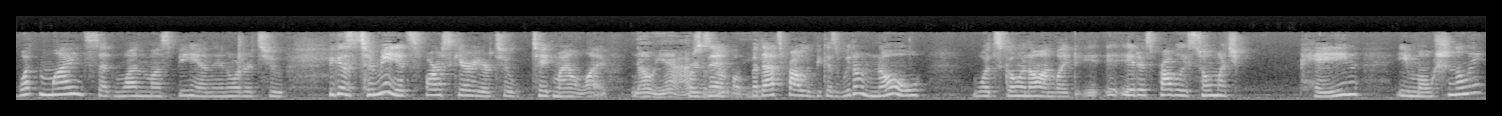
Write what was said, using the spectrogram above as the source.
what mindset one must be in in order to, because to me it's far scarier to take my own life, No, yeah, for example. But that's probably because we don't know what's going on. Like it, it is probably so much pain emotionally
